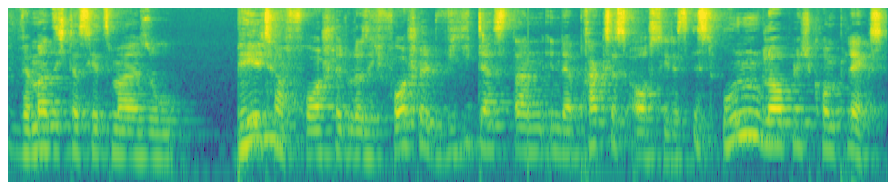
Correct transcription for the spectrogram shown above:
wenn man sich das jetzt mal so bildhaft vorstellt oder sich vorstellt, wie das dann in der Praxis aussieht, das ist unglaublich komplex.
